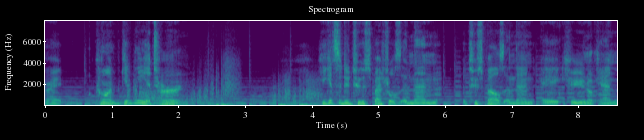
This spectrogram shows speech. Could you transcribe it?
Alright. Come on, give me a turn. He gets to do two specials and then two spells and then a Hiryu no Ken.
